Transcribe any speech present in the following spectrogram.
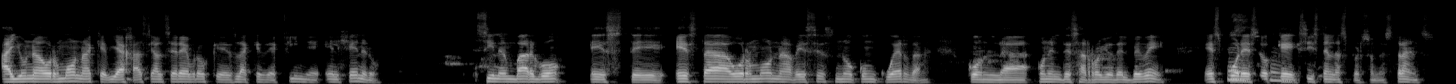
hay una hormona que viaja hacia el cerebro que es la que define el género. Sin embargo, este, esta hormona a veces no concuerda con, la, con el desarrollo del bebé. Es por eso que existen las personas trans.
